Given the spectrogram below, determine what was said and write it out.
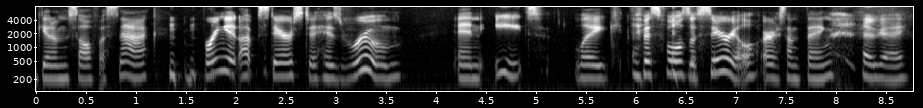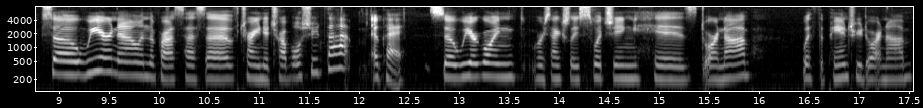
get himself a snack, bring it upstairs to his room, and eat like fistfuls of cereal or something. Okay. So we are now in the process of trying to troubleshoot that. Okay. So we are going, we're actually switching his doorknob with the pantry doorknob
